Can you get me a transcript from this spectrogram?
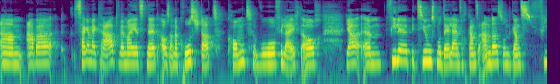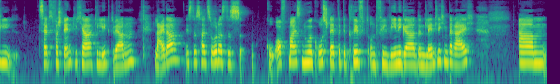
Ähm, aber sage mal gerade, wenn man jetzt nicht aus einer Großstadt kommt, wo vielleicht auch ja ähm, viele Beziehungsmodelle einfach ganz anders und ganz viel selbstverständlicher gelebt werden. Leider ist es halt so, dass das oftmals nur Großstädte betrifft und viel weniger den ländlichen Bereich. Ähm,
